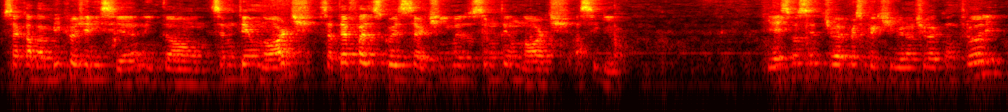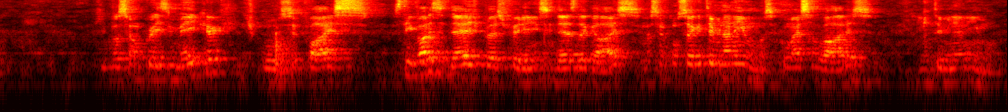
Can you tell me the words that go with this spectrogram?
você acaba microgerenciando, então você não tem um norte, você até faz as coisas certinho, mas você não tem um norte a seguir. E aí se você tiver perspectiva e não tiver controle, que você é um crazy maker, tipo, você faz, você tem várias ideias de projetos diferentes, ideias legais, mas você não consegue terminar nenhuma, você começa várias e não termina nenhuma.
